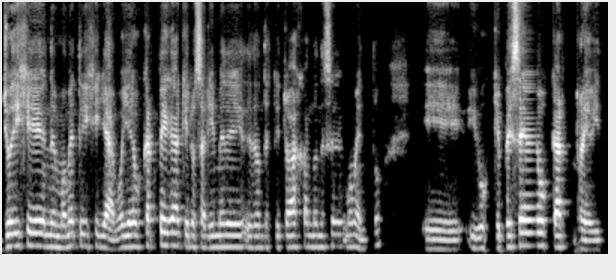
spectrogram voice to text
yo dije en el momento, dije, ya, voy a buscar pega, quiero salirme de, donde estoy trabajando en ese momento, eh, y busqué, empecé a buscar Revit,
